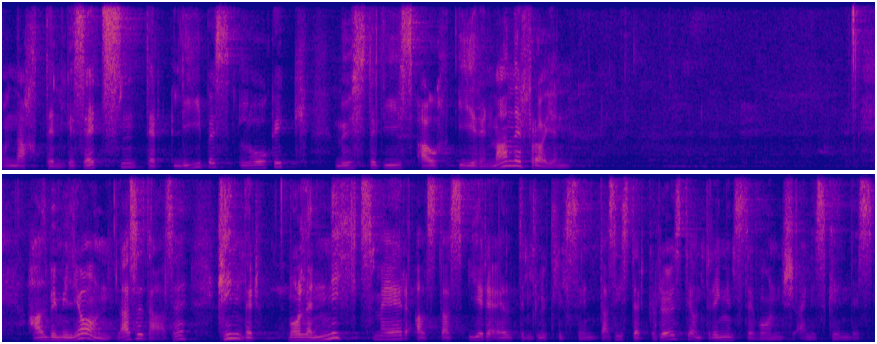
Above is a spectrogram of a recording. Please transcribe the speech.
Und nach den Gesetzen der Liebeslogik müsste dies auch Ihren Mann erfreuen. halbe Million, lasse das. Eh? Kinder wollen nichts mehr, als dass ihre Eltern glücklich sind. Das ist der größte und dringendste Wunsch eines Kindes.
